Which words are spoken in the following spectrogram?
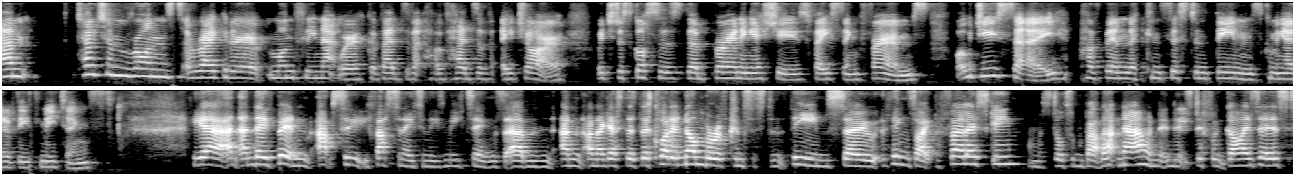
Um, Totem runs a regular monthly network of heads of, of, heads of HR, which discusses the burning issues facing firms. What would you say have been the consistent themes coming out of these meetings? Yeah, and, and they've been absolutely fascinating these meetings. Um, and, and I guess there's, there's quite a number of consistent themes. So things like the furlough scheme, and we're still talking about that now and in its different guises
